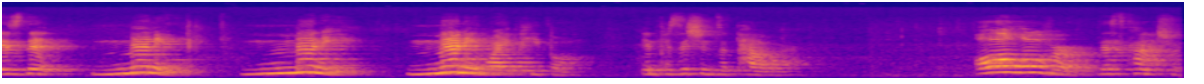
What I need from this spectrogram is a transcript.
is that many, many, many white people in positions of power all over this country.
